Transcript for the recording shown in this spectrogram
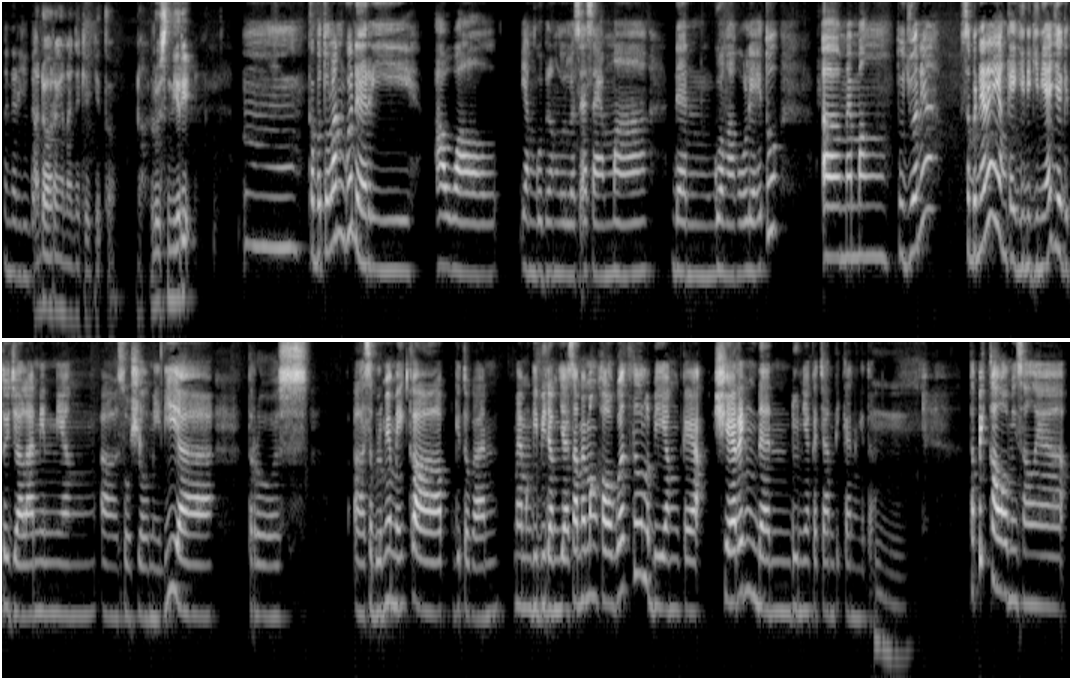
bener juga Ada orang yang nanya kayak gitu. Nah, lu sendiri, Hmm, kebetulan gue dari awal yang gue bilang lulus SMA dan gue nggak kuliah itu eh, memang tujuannya sebenarnya yang kayak gini-gini aja gitu jalanin yang eh, social media terus eh, sebelumnya makeup gitu kan. Memang di bidang jasa memang kalau gue tuh lebih yang kayak sharing dan dunia kecantikan gitu. Hmm, tapi kalau misalnya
